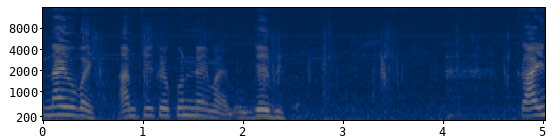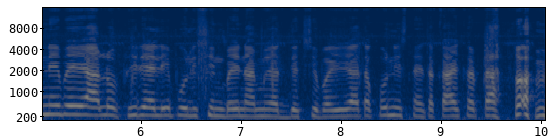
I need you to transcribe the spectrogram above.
नाही हो बाई आमच्या इकडे कोण नाही माय जय भी काही नाही बाई आलो फिरायले पोलिसीन बाई आम्ही अध्यक्ष बाई आता कोणीच नाही तर काय करता आलो आम्ही?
